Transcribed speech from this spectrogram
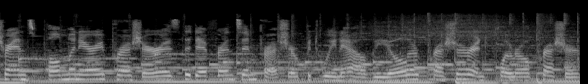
Transpulmonary pressure is the difference in pressure between alveolar pressure and pleural pressure.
